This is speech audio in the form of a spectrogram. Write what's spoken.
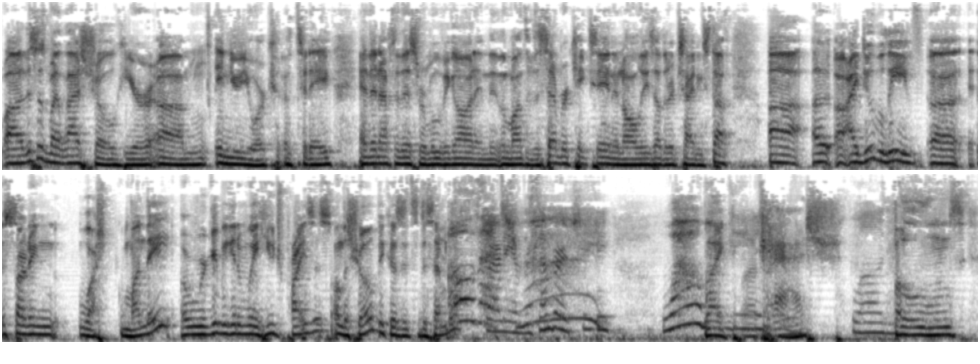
uh, this is my last show here um, in New York uh, today, and then after this, we're moving on, and the month of December kicks in, and all these other exciting stuff. Uh, uh, I do believe uh, starting what Monday, uh, we're going to be giving away huge prizes on the show because it's December. Oh, that's Starting of right. December, it should be. Wow, like cash, Plugs. phones,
